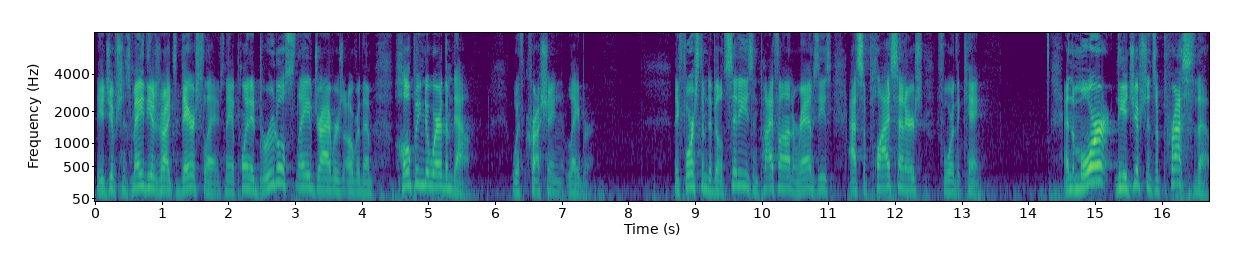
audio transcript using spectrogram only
The Egyptians made the Israelites their slaves, and they appointed brutal slave drivers over them, hoping to wear them down with crushing labor. They forced them to build cities in Pithom and Ramses as supply centers for the king. And the more the Egyptians oppressed them,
